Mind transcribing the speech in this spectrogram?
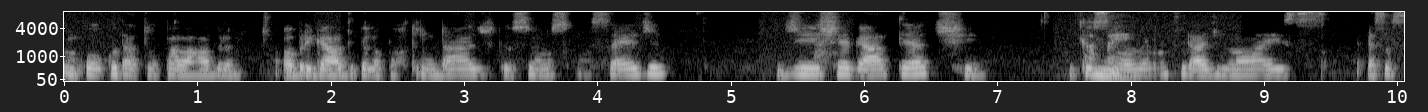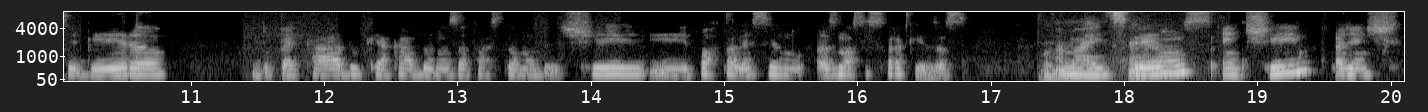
um pouco da tua palavra. Obrigado pela oportunidade que o Senhor nos concede de chegar até a ti. E que Amém. o Senhor venha tirar de nós essa cegueira do pecado que acaba nos afastando de Ti e fortalecendo as nossas fraquezas. Amém, Mas Senhor. cremos em Ti, a gente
